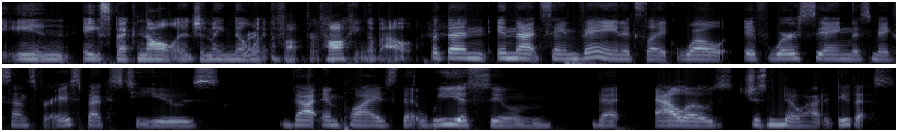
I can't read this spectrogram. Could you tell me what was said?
in ASPEC knowledge and they know what the fuck they're talking about. But then in that same vein, it's like, well, if we're saying this makes sense for ASPECs to use, that implies that we assume that allos just know how to do this.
